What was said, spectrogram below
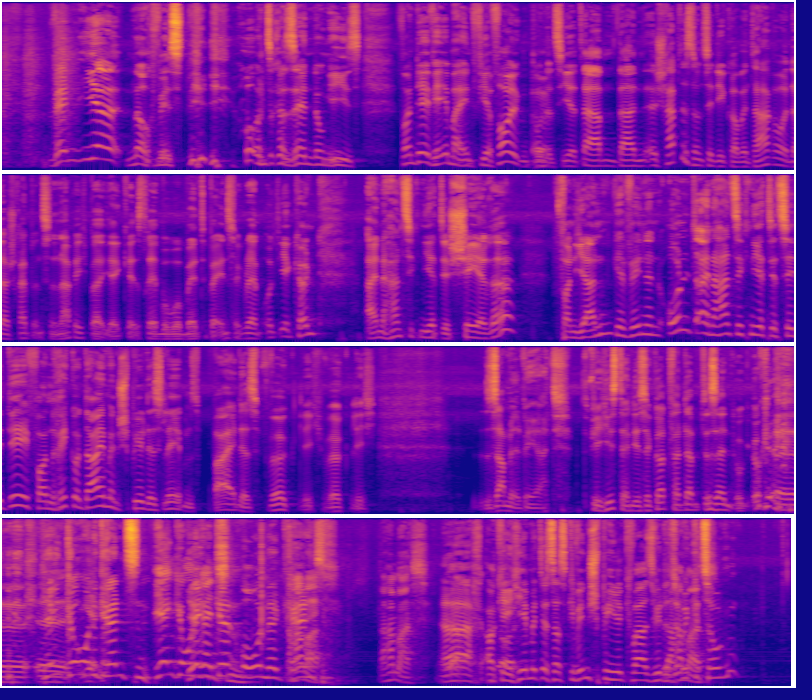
wenn ihr noch wisst, wie unsere Sendung hieß, von der wir immerhin vier Folgen produziert haben, dann äh, schreibt es uns in die Kommentare oder schreibt uns eine Nachricht bei Jenke Estremo Momente bei Instagram. Und ihr könnt eine handsignierte Schere von Jan gewinnen und eine handsignierte CD von Rico Diamond, Spiel des Lebens. Beides wirklich, wirklich Sammelwert. Wie hieß denn diese gottverdammte Sendung? Okay. Jenke ohne Jen- Grenzen. Jenke ohne Grenzen. ohne. Grenzen. Da haben wir's. Ach, okay, hiermit ist das Gewinnspiel quasi wieder zurückgezogen.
